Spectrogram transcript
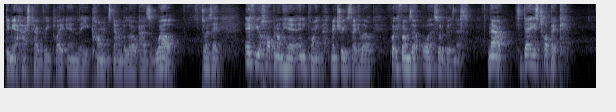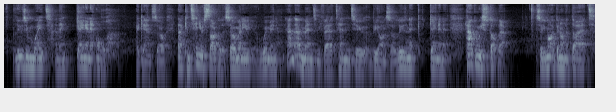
give me a hashtag replay in the comments down below as well. So as I say, if you're hopping on here at any point, make sure you say hello, put your thumbs up, all that sort of business. Now, today's topic, losing weight and then gaining it all again. So that continuous cycle that so many women and, and men, to be fair, tend to be on. So losing it, gaining it. How can we stop that? So you might have been on a diet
